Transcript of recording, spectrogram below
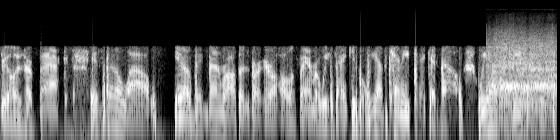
Steelers are back. It's been a while. You know, Big Ben Roethlisberger, a Hall of Famer. We thank you, but we have Kenny Pickett now. We have a defensive.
